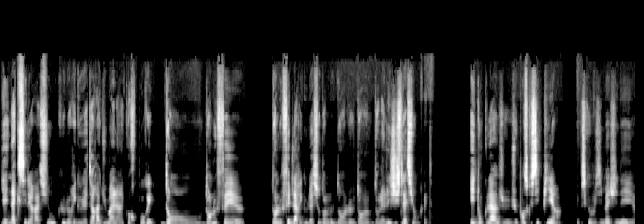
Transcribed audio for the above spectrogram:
qu'il y a une accélération que le régulateur a du mal à incorporer dans, dans, le, fait, dans le fait de la régulation, dans, le, dans, le, dans, dans la législation, en fait. Et donc là, je, je pense que c'est pire. Parce que vous imaginez,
